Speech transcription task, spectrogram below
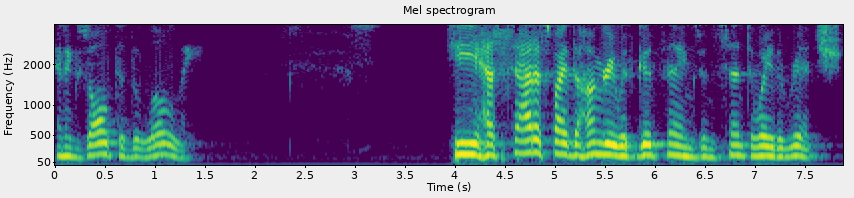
and exalted the lowly. He has satisfied the hungry with good things and sent away the rich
